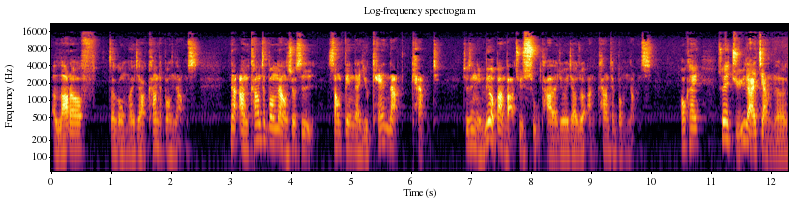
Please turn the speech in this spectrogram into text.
a lot of，这个我们会叫 countable nouns。那 uncountable nouns 就是 something that you cannot count，就是你没有办法去数它的，就会叫做 uncountable nouns。OK， 所以举例来讲呢，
